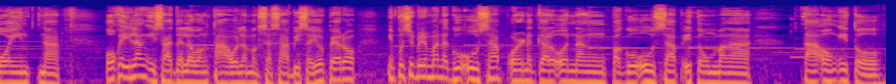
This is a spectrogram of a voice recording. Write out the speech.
point na okay lang isa dalawang tao lang magsasabi sa iyo pero imposible naman nag-uusap or nagkaroon ng pag-uusap itong mga taong ito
